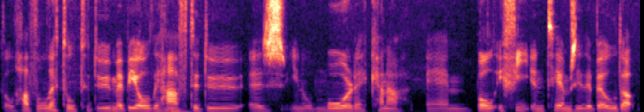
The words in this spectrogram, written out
they'll have little to do. Maybe all they have to do is you know more kind of um, ball to feet in terms of the build up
